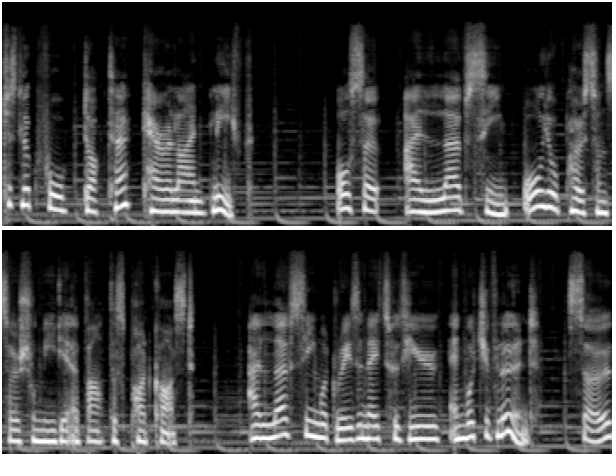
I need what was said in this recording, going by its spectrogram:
just look for Dr. Caroline Leaf. Also, I love seeing all your posts on social media about this podcast. I love seeing what resonates with you and what you've learned. So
